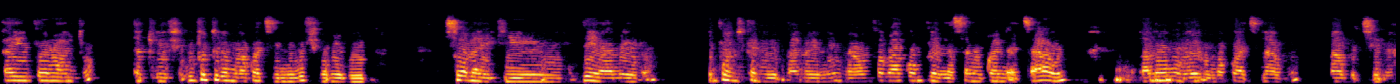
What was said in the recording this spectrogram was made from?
kaipe vantu chimira kufare fwaya kaita vantu tatulefi bifo tulemwa kwatini bifire bebi so like deya lero iponjikanire pano ine naumfa vakomplaina sana kwenda tsawe pano muverumba kwatinavo vakuchina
